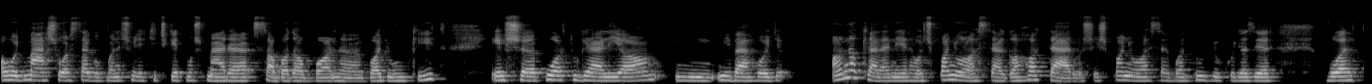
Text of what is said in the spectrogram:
ahogy más országokban is, hogy egy kicsit most már eh, szabadabban eh, vagyunk itt, és Portugália, mivel hogy annak ellenére, hogy Spanyolország a határos, és Spanyolországban tudjuk, hogy azért volt,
